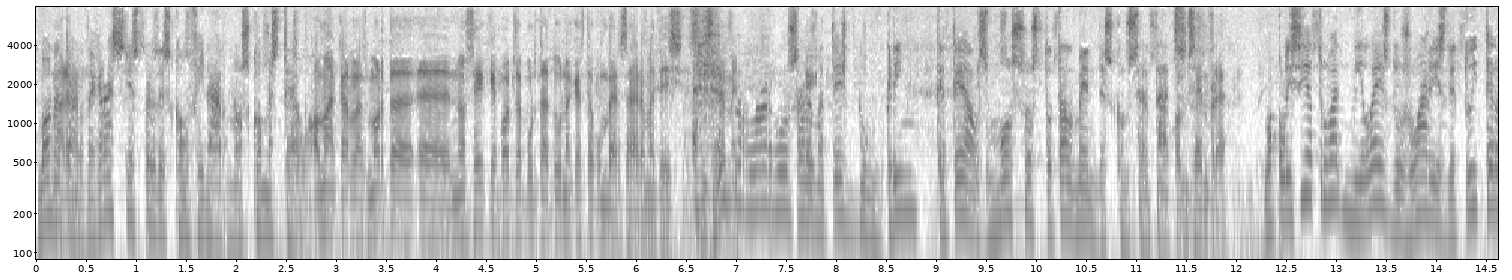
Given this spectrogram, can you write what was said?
Bona Mare- tarda, gràcies per desconfinar-nos. Com esteu? Home, Carles Morta, eh, no sé què pots aportar tu en aquesta conversa ara mateix, Vull sincerament. parlar-vos ara mateix d'un crim que té els Mossos totalment desconcertats. Com sempre. La policia ha trobat milers d'usuaris de Twitter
